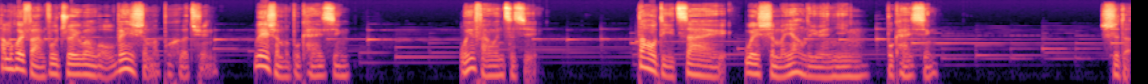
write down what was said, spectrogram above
他们会反复追问我为什么不合群。为什么不开心？我也反问自己，到底在为什么样的原因不开心？是的，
